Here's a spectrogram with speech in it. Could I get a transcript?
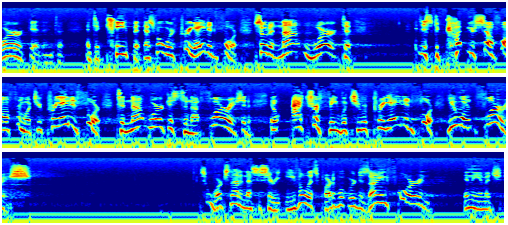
work it and to and to keep it. That's what we're created for. So to not work, to is to cut yourself off from what you're created for. To not work is to not flourish. It, it'll atrophy what you were created for. You won't flourish. So work's not a necessary evil. It's part of what we're designed for and in the image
